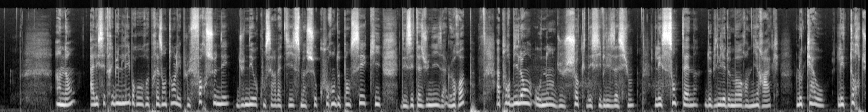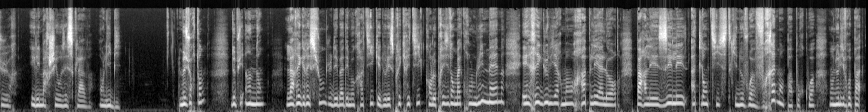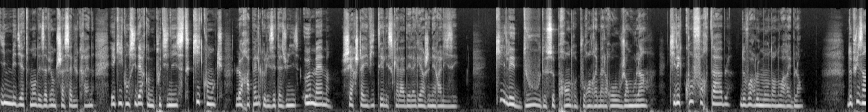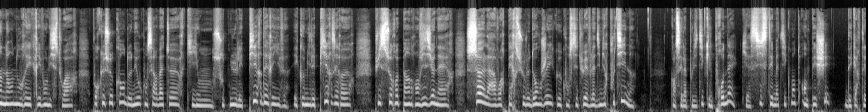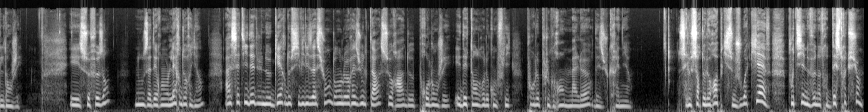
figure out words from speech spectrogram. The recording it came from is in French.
Un an à laisser tribune libre aux représentants les plus forcenés du néoconservatisme, ce courant de pensée qui, des États-Unis à l'Europe, a pour bilan, au nom du choc des civilisations, les centaines de milliers de morts en Irak, le chaos, les tortures et les marchés aux esclaves en Libye. Mesure-t-on, depuis un an, la régression du débat démocratique et de l'esprit critique quand le président Macron lui-même est régulièrement rappelé à l'ordre par les zélés atlantistes qui ne voient vraiment pas pourquoi on ne livre pas immédiatement des avions de chasse à l'Ukraine et qui considèrent comme poutinistes quiconque leur rappelle que les États-Unis eux-mêmes cherchent à éviter l'escalade et la guerre généralisée. Qu'il est doux de se prendre pour André Malraux ou Jean Moulin, qu'il est confortable de voir le monde en noir et blanc. Depuis un an, nous réécrivons l'histoire pour que ce camp de néoconservateurs qui ont soutenu les pires dérives et commis les pires erreurs puisse se repeindre en visionnaire, seul à avoir perçu le danger que constituait Vladimir Poutine, quand c'est la politique qu'il prônait qui a systématiquement empêché d'écarter le danger. Et ce faisant, nous adhérons l'air de rien à cette idée d'une guerre de civilisation dont le résultat sera de prolonger et d'étendre le conflit pour le plus grand malheur des Ukrainiens. C'est le sort de l'Europe qui se joue à Kiev. Poutine veut notre destruction.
